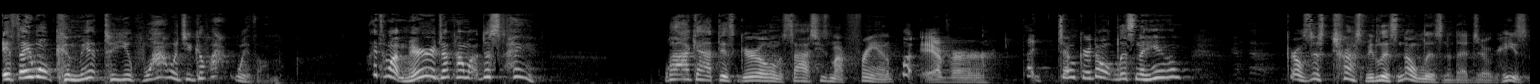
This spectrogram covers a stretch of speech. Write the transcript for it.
If they won't commit to you, why would you go out with them? I ain't talking about marriage. I'm talking about just, hey, well, I got this girl on the side. She's my friend. Whatever. That joker, don't listen to him. Girls, just trust me. Listen, don't listen to that joker. He's,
